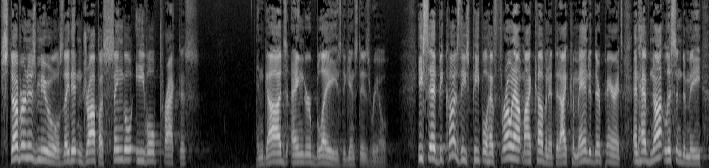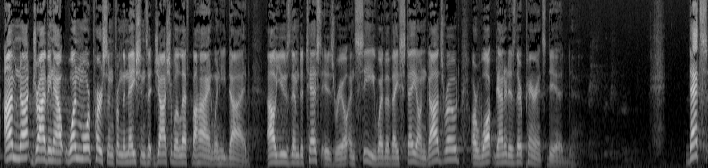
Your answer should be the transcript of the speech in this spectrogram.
Stubborn as mules, they didn't drop a single evil practice. And God's anger blazed against Israel. He said, Because these people have thrown out my covenant that I commanded their parents and have not listened to me, I'm not driving out one more person from the nations that Joshua left behind when he died. I'll use them to test Israel and see whether they stay on God's road or walk down it as their parents did. That's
